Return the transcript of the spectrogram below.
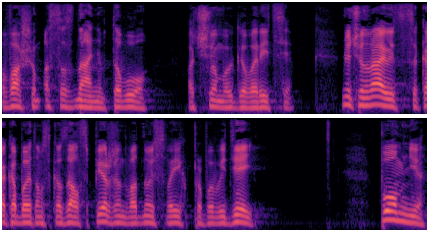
вашим осознанием того, о чем вы говорите. Мне очень нравится, как об этом сказал Спержин в одной из своих проповедей. Помни,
